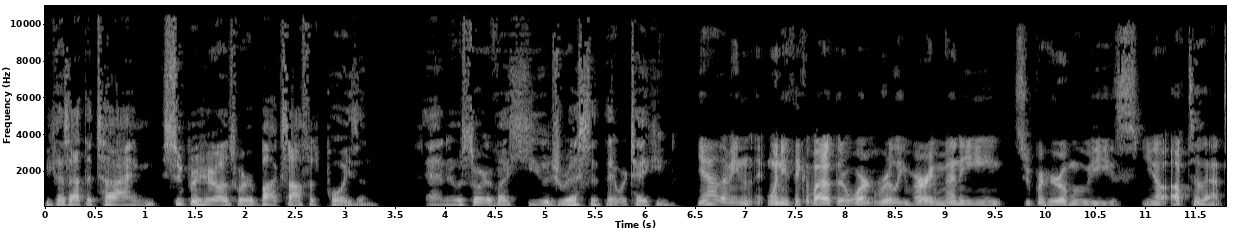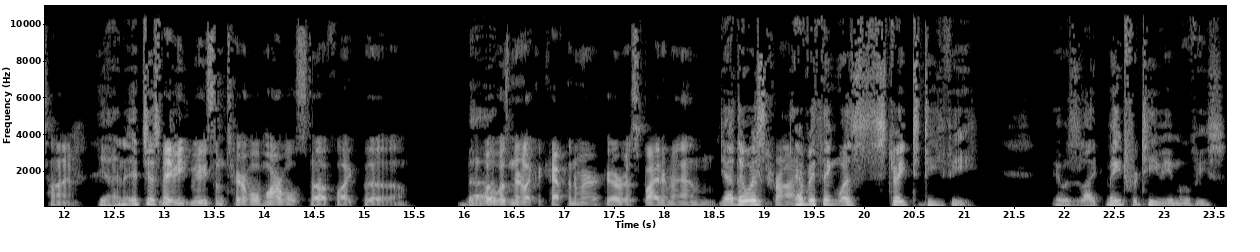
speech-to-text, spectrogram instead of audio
because at the time superheroes were box office poison and it was sort of a huge risk that they were taking. Yeah, I mean, when you think about it, there weren't really very many superhero movies, you know, up to that time. Yeah. And it just, Maybe, maybe some terrible Marvel stuff like the the, wasn't there like a Captain America or a Spider Man? yeah, there was, everything was straight to TV. It was like made for TV movies.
